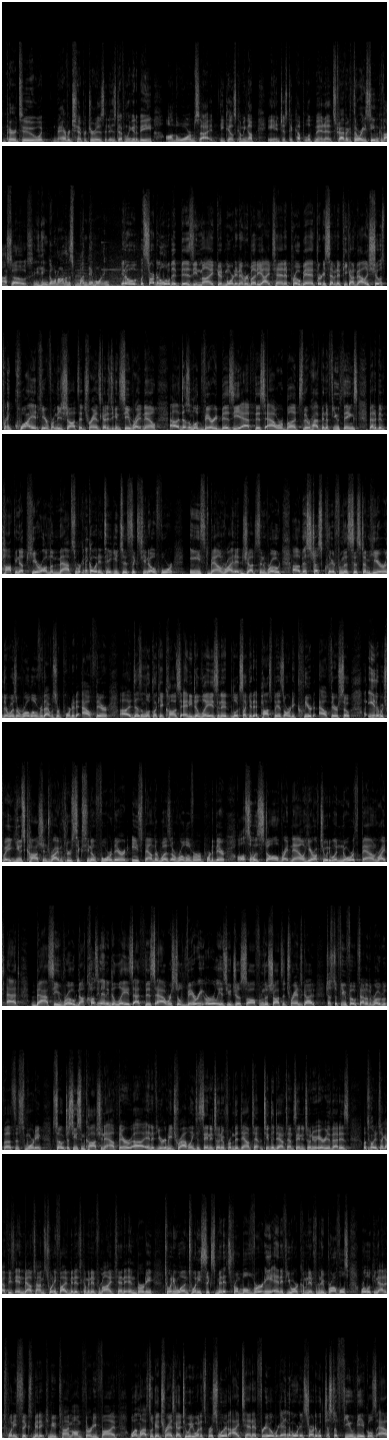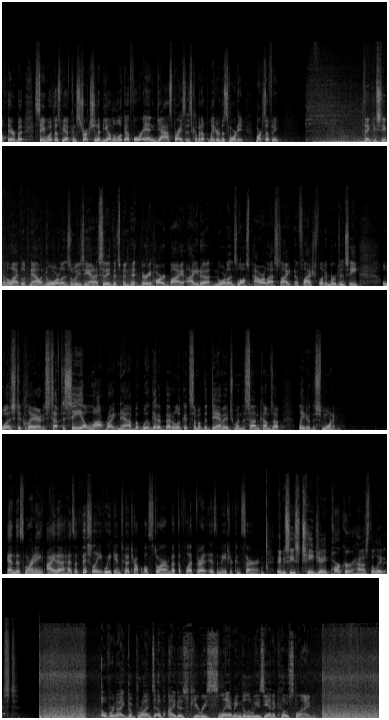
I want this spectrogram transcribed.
Compared to what average temperature is, it is definitely going to be on the warm side. Details coming up in just a couple of minutes. Traffic Authority, Stephen Cavazos. Anything going on on this Monday morning? You know, it started a little bit busy, Mike. Good morning, everybody. I-10 at Pro-Band, 37 at Pecan Valley. Shows pretty quiet here from these shots at TransGuide, as you can see right now. Uh, it doesn't look very busy at this hour, but there have been a few things that have been popping up here on the map. So we're going to go ahead and take you to 1604 eastbound, right at Judson Road. Uh, this just cleared from from the system here. There was a rollover that was reported out there. Uh, it doesn't look like it caused any delays, and it looks like it possibly has already cleared out there. So uh, either which way, use caution driving through 1604 there at eastbound. There was a rollover reported there. Also a stall right now here off 281 northbound right at Basse Road. Not causing any delays at this hour. Still very early, as you just saw from the shots at TransGuide. Just a few folks out on the road with us this morning. So just use some caution out there. Uh, and if you're going to be traveling to San Antonio from the downtown to the downtown San Antonio area, that is. Let's go ahead and check out these inbound times. 25 minutes coming in from I-10 and Boerne, 21, 26 minutes from Bulverde, and if you are coming in from New Braunfels, we're looking at a 26-minute commute time on 35. One last look at TransGuide 281 at Sprucewood, I-10 at Frio. We're getting the morning started with just a few vehicles out there, but stay with us. We have construction to be on the lookout for and gas prices coming up later this morning. Mark Stephanie. Thank you, Stephen. A live look now at New Orleans, Louisiana, a city that's been hit very hard by Ida. New Orleans lost power last night and a flash flood emergency was declared. It's tough to see a lot right now, but we'll get a better look at some of the damage when the sun comes up later this morning. And this morning, Ida has officially weakened to a tropical storm, but the flood threat is a major concern. ABC's TJ Parker has the latest. Overnight, the brunt of Ida's fury slamming the Louisiana coastline.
